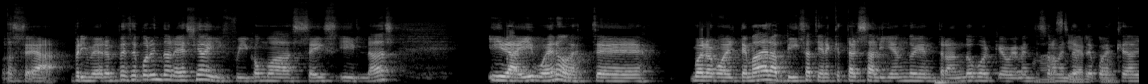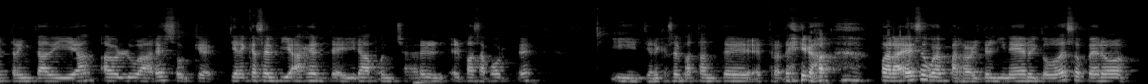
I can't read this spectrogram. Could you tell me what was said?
O sea, primero empecé por Indonesia y fui como a seis islas. Y de ahí, bueno, este, bueno, con el tema de las visas tienes que estar saliendo y entrando porque obviamente ah, solamente te puedes quedar 30 días a los lugares o que tienes que hacer viajes de ir a ponchar el, el pasaporte y tienes que ser bastante estratega para eso, pues para robarte el dinero y todo eso, pero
